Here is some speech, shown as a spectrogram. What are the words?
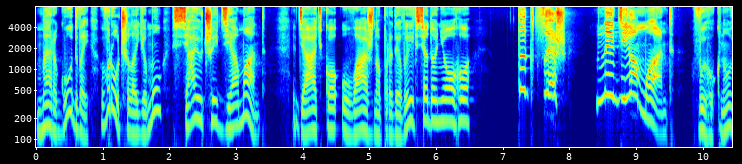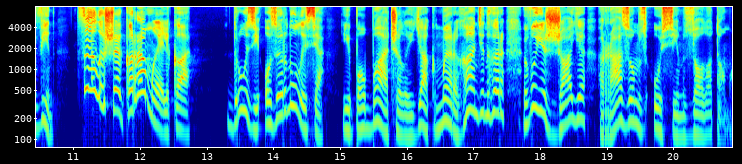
Мер Гудвей вручила йому сяючий діамант. Дядько уважно придивився до нього. Так це ж не діамант. Вигукнув він. Це лише карамелька. Друзі озирнулися і побачили, як мер Гандінгер виїжджає разом з усім золотом.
